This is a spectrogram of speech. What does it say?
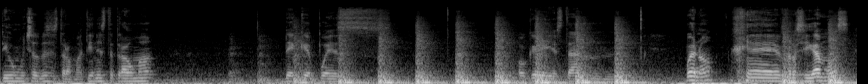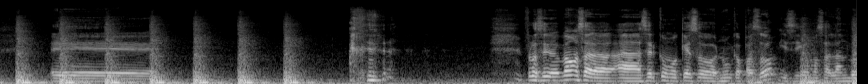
digo muchas veces trauma, tiene este trauma de que, pues, ok, están, bueno, eh, prosigamos. Eh, vamos a, hacer como que eso nunca pasó y sigamos hablando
